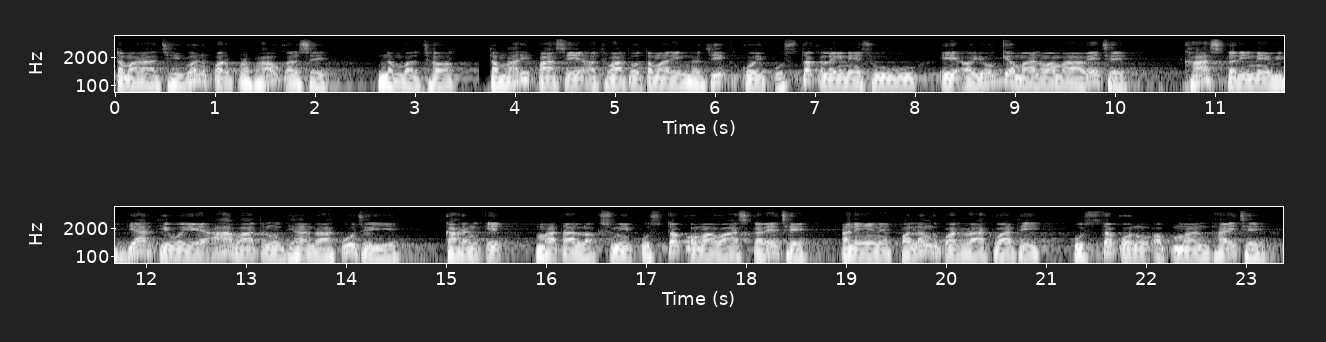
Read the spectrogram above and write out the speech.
તમારા જીવન પર પ્રભાવ કરશે. નંબર છ, તમારી પાસે અથવા તો તમારી નજીક કોઈ પુસ્તક લઈને સૂવું એ અયોગ્ય માનવામાં આવે છે. ખાસ કરીને વિદ્યાર્થીઓએ આ વાતનું ધ્યાન રાખવું જોઈએ, કારણ કે માતા લક્ષ્મી પુસ્તકોમાં વાસ કરે છે અને એને પલંગ પર રાખવાથી પુસ્તકોનું અપમાન થાય છે.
